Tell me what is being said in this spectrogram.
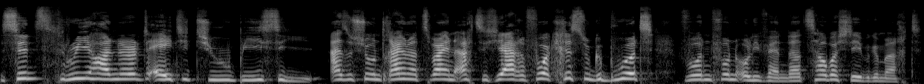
since 382 BC. Also schon 382 Jahre vor Christi Geburt wurden von Ollivander Zauberstäbe gemacht.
